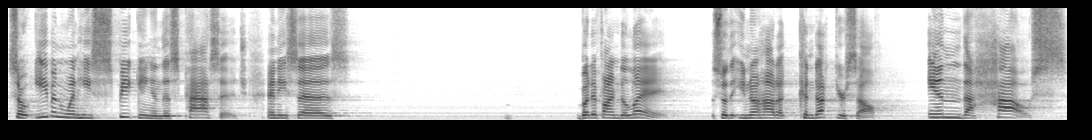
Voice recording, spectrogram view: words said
So even when he's speaking in this passage and he says, But if I'm delayed, so that you know how to conduct yourself in the house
